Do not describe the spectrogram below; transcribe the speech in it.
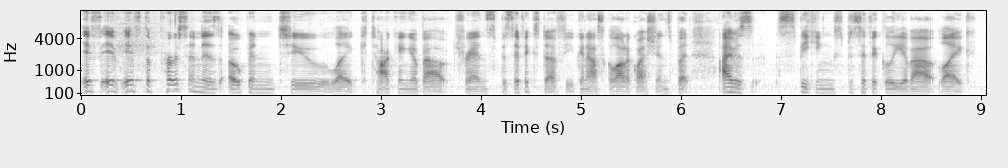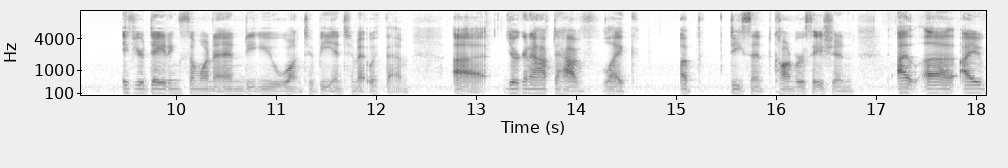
if, if if the person is open to like talking about trans specific stuff you can ask a lot of questions but i was speaking specifically about like if you're dating someone and you want to be intimate with them uh, you're gonna have to have like a decent conversation. I uh, i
